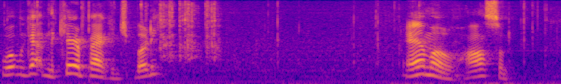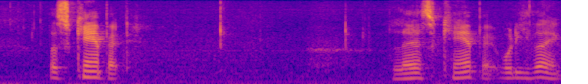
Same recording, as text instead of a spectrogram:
what we got in the care package, buddy? Ammo, awesome. Let's camp it. Let's camp it. What do you think?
